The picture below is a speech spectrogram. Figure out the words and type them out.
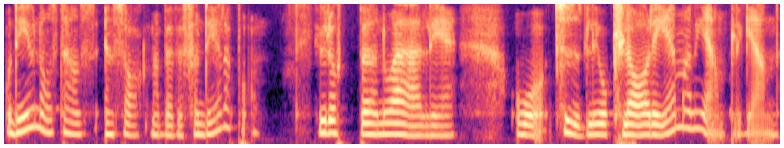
Och det är ju någonstans en sak man behöver fundera på. Hur öppen och ärlig och tydlig och klar är man egentligen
